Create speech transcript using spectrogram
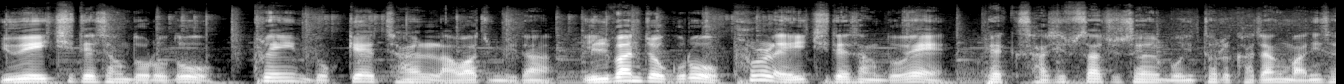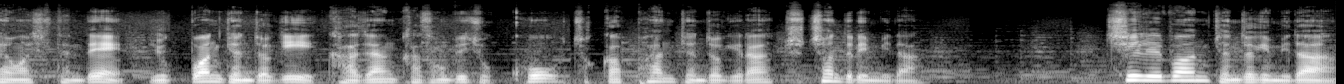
UHD 대상도로도 프레임 높게 잘 나와줍니다. 일반적으로 풀 HD 대상도의 144 주사율 모니터를 가장 많이 사용하실 텐데 6번 견적이 가장 가성비 좋고 적합한 견적이라 추천드립니다. 7번 견적입니다.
